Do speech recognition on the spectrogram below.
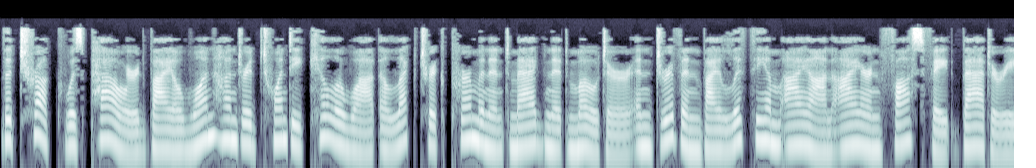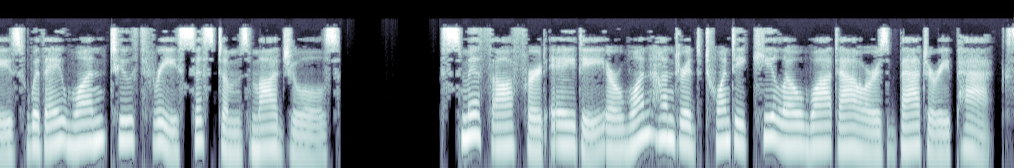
The truck was powered by a 120 kW electric permanent magnet motor and driven by lithium-ion iron phosphate batteries with A123 systems modules. Smith offered 80 or 120 kWh battery packs.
